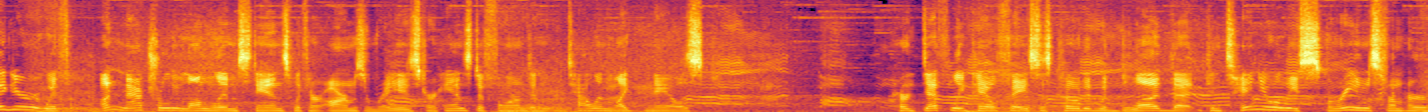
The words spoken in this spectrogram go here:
Figure with unnaturally long limbs stands with her arms raised, her hands deformed and talon-like nails. Her deathly pale face is coated with blood that continually screams from her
